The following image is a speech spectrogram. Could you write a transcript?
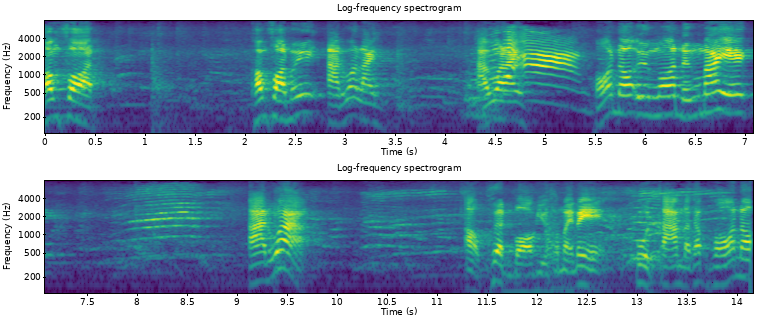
คอมฟอร์ตคอมฟอร์ตเมื่อกี้อ่านว่าอะไร อ่านว่าอะไรอ่านหอนออึงงอหนึ่งไม้เอกอ่านว่าเอ้าเพื่อนบอกอยู่ทำไมไม่พูดตามล่ะครับหอนอ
